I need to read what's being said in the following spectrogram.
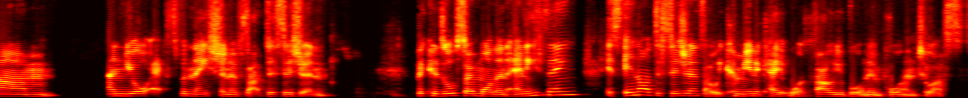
um, and your explanation of that decision. Because also, more than anything, it's in our decisions that we communicate what's valuable and important to us.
